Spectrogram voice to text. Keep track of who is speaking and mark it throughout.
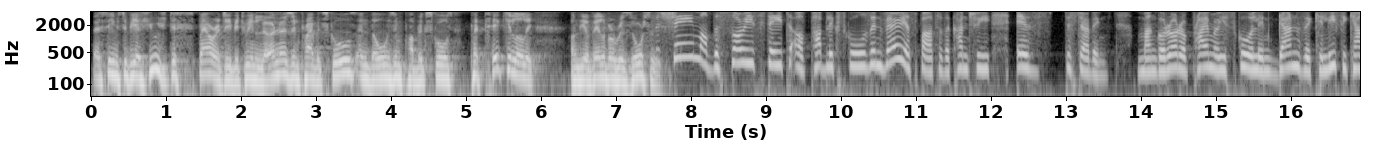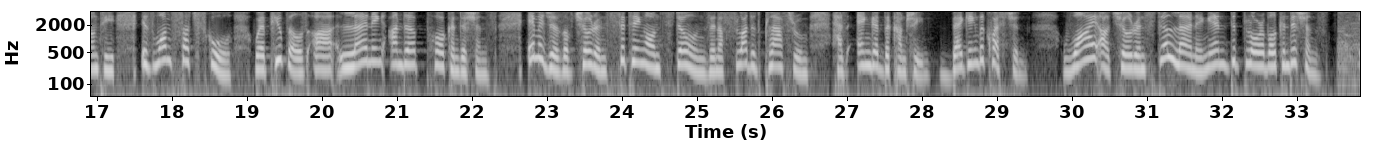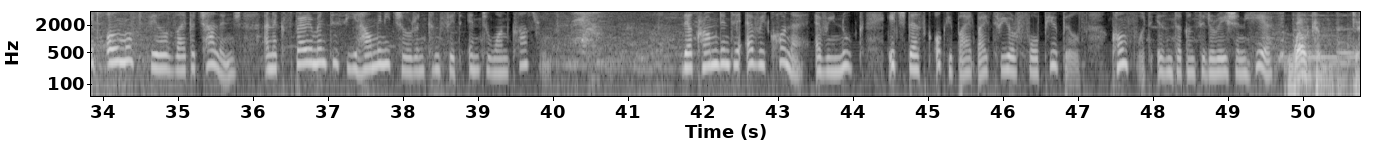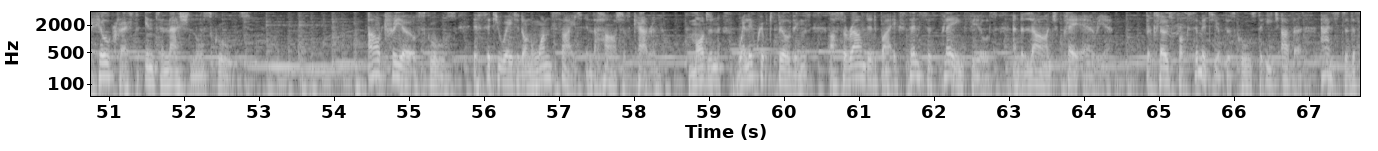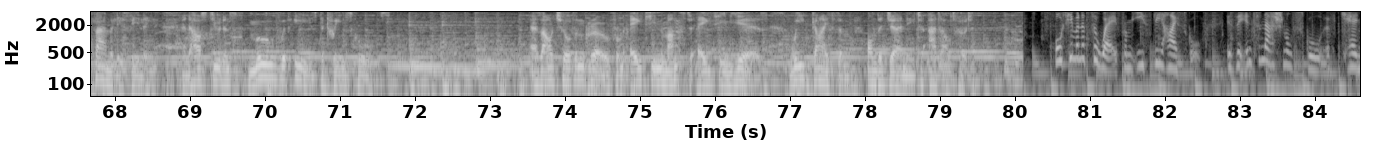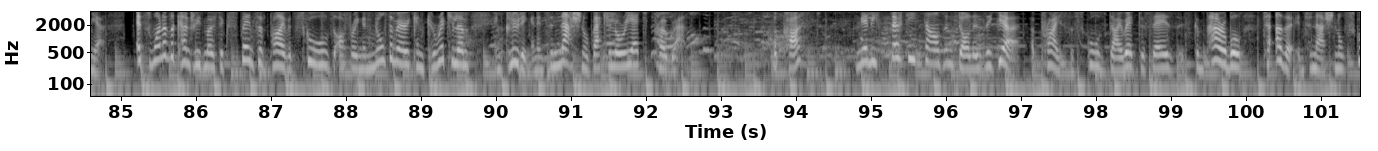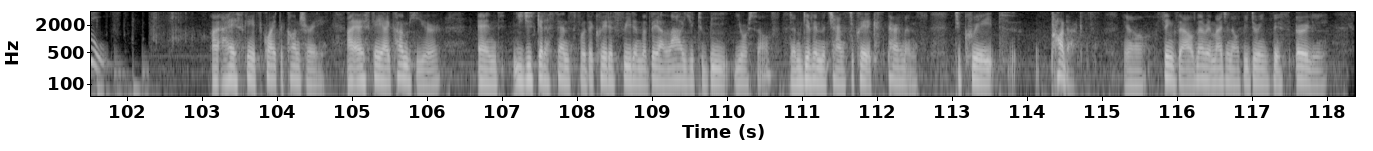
Speaker 1: There seems to be a huge disparity between learners in private schools and those in public schools, particularly on the available resources.
Speaker 2: The shame of the sorry state of public schools in various parts of the country is disturbing. Mangororo Primary School in Ganze, Kilifi County is one such school where pupils are learning under poor conditions. Images of children sitting on stones in a flooded classroom has angered the country, begging the question, why are children still learning in deplorable conditions?
Speaker 3: It almost feels like a challenge, an experiment to see how many children can fit into one classroom. They're crammed into every corner, every nook, each desk occupied by three or four pupils. Comfort isn't a consideration here.
Speaker 4: Welcome to Hillcrest International Schools. Our trio of schools is situated on one site in the heart of Karen. Modern, well-equipped buildings are surrounded by extensive playing fields and a large play area. The close proximity of the schools to each other adds to the family feeling, and our students move with ease between schools. As our children grow from 18 months to 18 years, we guide them on the journey to adulthood.
Speaker 5: 40 minutes away from Eastleigh High School is the International School of Kenya. It's one of the country's most expensive private schools, offering a North American curriculum, including an international baccalaureate program. The cost? Nearly $30,000 a year, a price the school's director says is comparable to other international schools.
Speaker 6: At ISK, it's quite the contrary. ISK, I come here and you just get a sense for the creative freedom that they allow you to be yourself. I'm given the chance to create experiments, to create products, you know, things that I'll never imagine I'll be doing this early.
